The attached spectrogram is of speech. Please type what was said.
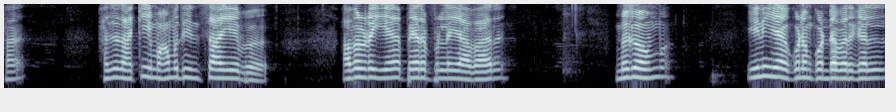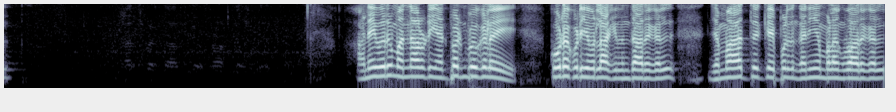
ஹ- ஹசரத் ஹக்கீம் முகமதீன் சாஹிப் அவருடைய பேரப்பிள்ளை ஆவார். மிகவும் இனிய குணம் கொண்டவர்கள். அனைவரும் அன்னாருடைய நட்பண்புகளை கூடக்கூடியவர்களாக இருந்தார்கள். ஜமாத்துக்கு எப்பொழுதும் கண்ணியம் வழங்குவார்கள்.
